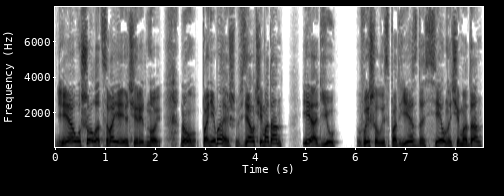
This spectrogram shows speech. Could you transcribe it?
Я ушел от своей очередной. Ну, понимаешь, взял чемодан и адью. Вышел из подъезда, сел на чемодан,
